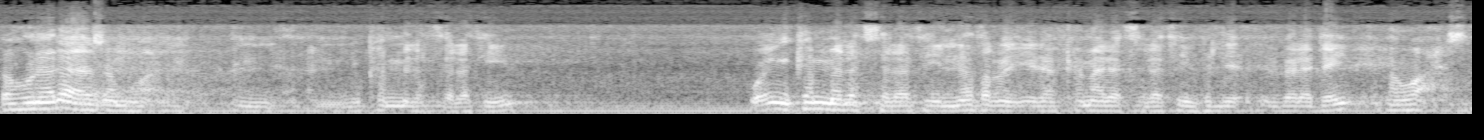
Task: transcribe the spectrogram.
فهنا لا يلزمه أن, أن يكمل الثلاثين. وإن كمل الثلاثين نظرا إلى كمال الثلاثين في البلدين فهو أحسن.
